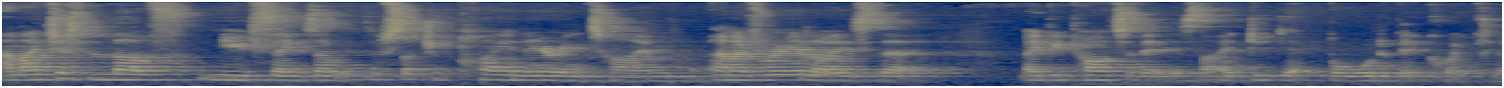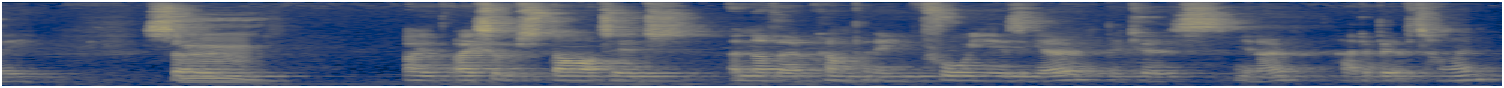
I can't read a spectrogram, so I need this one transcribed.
And I just love new things. It was such a pioneering time. And I've realized that maybe part of it is that I do get bored a bit quickly. So mm. I, I sort of started another company four years ago because you know had a bit of time.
